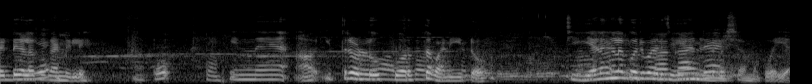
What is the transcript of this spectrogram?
റെഡ് കളറൊക്കെ കണ്ടില്ലേ? അപ്പോൾ ഇന്ന് ഇത്രേ ഉള്ളൂ. പുറത്തെ പണി കേട്ടോ ചെയ്യണങ്ങളൊക്കെ ഒരുപാട് ചെയ്യാനുണ്ട്. പക്ഷെ നമുക്ക് വയ്യ.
